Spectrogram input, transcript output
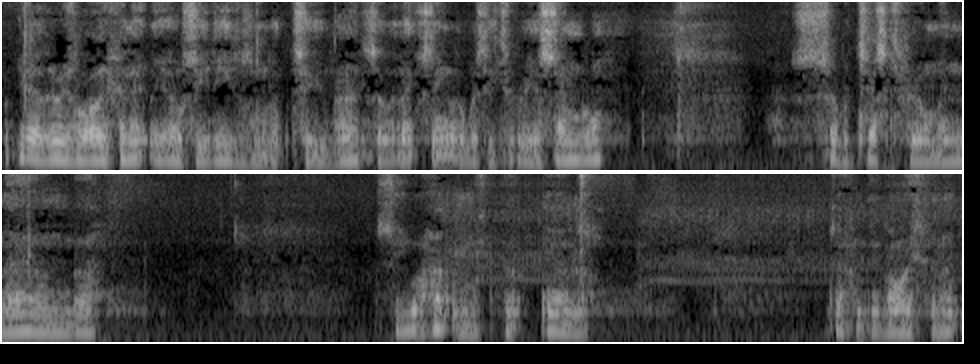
But yeah, there is life in it. The LCD doesn't look too bad. So the next thing is obviously to reassemble. Shove a test film in there and uh, see what happens. But yeah, definitely life in it.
